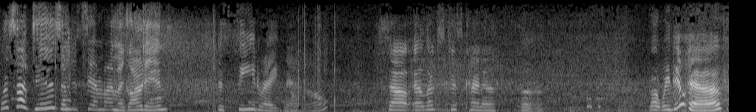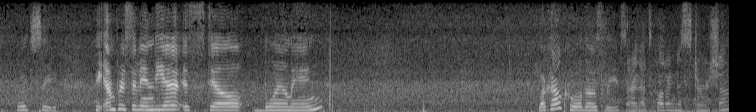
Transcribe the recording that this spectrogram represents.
What's up, dudes? I'm just sitting by my garden. The seed right now. So it looks just kind of, uh. but we do have, let's see, the Empress of India is still blooming. Look how cool those leaves are. That's called a nasturtium.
